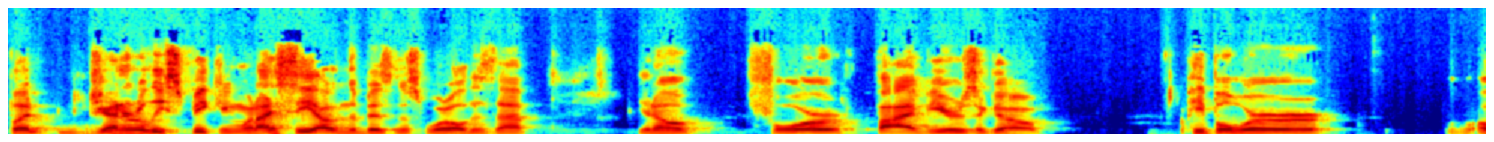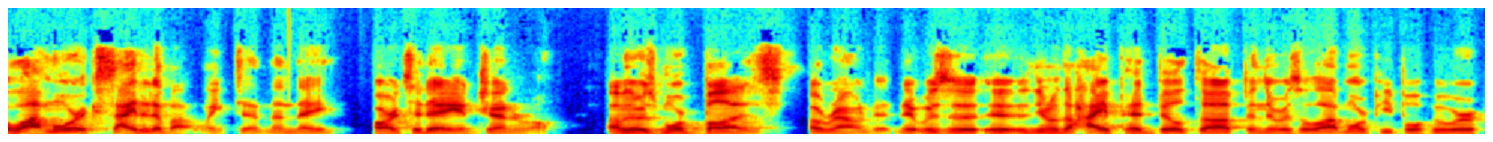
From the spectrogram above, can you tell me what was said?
But generally speaking, what I see out in the business world is that you know four five years ago, people were a lot more excited about LinkedIn than they are today in general. Um, there was more buzz around it. It was a, a, you know the hype had built up, and there was a lot more people who were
